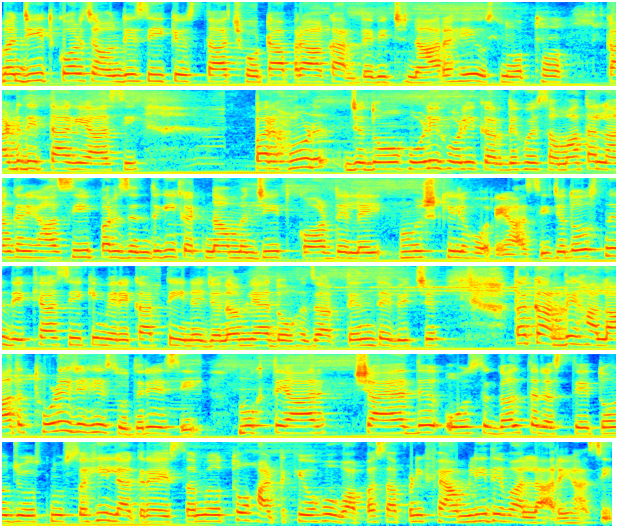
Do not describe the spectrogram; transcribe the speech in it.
ਮਨਜੀਤ ਕੌਰ ਚਾਹੁੰਦੀ ਸੀ ਕਿ ਉਸ ਦਾ ਛੋਟਾ ਭਰਾ ਘਰ ਦੇ ਵਿੱਚ ਨਾ ਰਹੇ, ਉਸ ਨੂੰ ਉੱਥੋਂ ਕੱਢ ਦਿੱਤਾ ਗਿਆ ਸੀ। ਪਰ ਹੁਣ ਜਦੋਂ ਹੌਲੀ-ਹੌਲੀ ਕਰਦੇ ਹੋਏ ਸਮਾਂ ਤਾਂ ਲੰਘ ਰਿਹਾ ਸੀ, ਪਰ ਜ਼ਿੰਦਗੀ ਕੱਟਣਾ ਮਨਜੀਤ ਕੌਰ ਦੇ ਲਈ ਮੁਸ਼ਕਿਲ ਹੋ ਰਿਹਾ ਸੀ। ਜਦੋਂ ਉਸਨੇ ਦੇਖਿਆ ਸੀ ਕਿ ਮੇਰੇ ਘਰ ਧੀ ਨੇ ਜਨਮ ਲਿਆ 2003 ਦੇ ਵਿੱਚ, ਤਾਂ ਘਰ ਦੇ ਹਾਲਾਤ ਥੋੜੇ ਜਿਹੇ ਸੁਧਰੇ ਸੀ। ਮੁਖਤਿਆਰ ਸ਼ਾਇਦ ਉਸ ਗਲਤ ਰਸਤੇ ਤੋਂ ਜੋ ਉਸ ਨੂੰ ਸਹੀ ਲੱਗ ਰਿਹਾ ਇਸ ਸਮੇਂ, ਉੱਥੋਂ ਹਟ ਕੇ ਉਹ ਵਾਪਸ ਆਪਣੀ ਫੈਮਿਲੀ ਦੇ ਵੱਲ ਆ ਰਿਹਾ ਸੀ।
